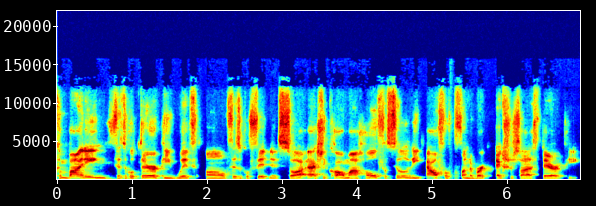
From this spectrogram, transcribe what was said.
combining physical therapy with um, physical fitness. So I actually call my whole facility Alpha Funderburk Exercise Therapy.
